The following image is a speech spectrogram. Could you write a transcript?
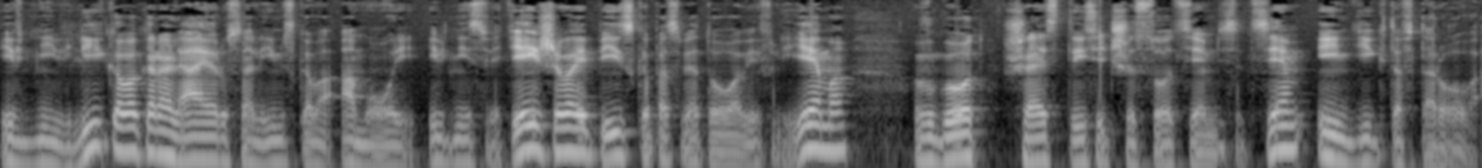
и в дни великого короля Иерусалимского Амори, и в дни святейшего епископа святого Вифлеема в год 6677 Индикта II.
